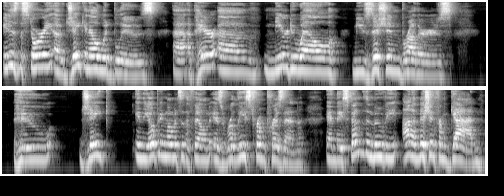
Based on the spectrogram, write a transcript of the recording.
it is the story of Jake and Elwood Blues, uh, a pair of near do well musician brothers who Jake, in the opening moments of the film, is released from prison, and they spend the movie on a mission from God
